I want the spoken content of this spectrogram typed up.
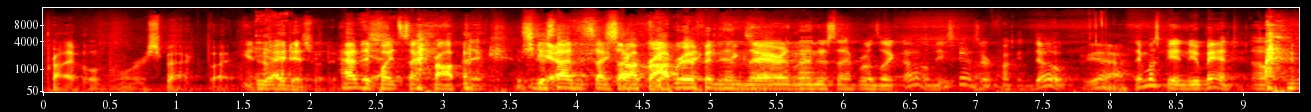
probably have a little more respect. But you know, Yeah. it is what it is. Had they played Psycroptic, just Yeah, had Psycroptic, Psycroptic, riffing in there, and then just everyone's like, "Oh, these guys are fucking dope." Yeah. they must be a new band.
